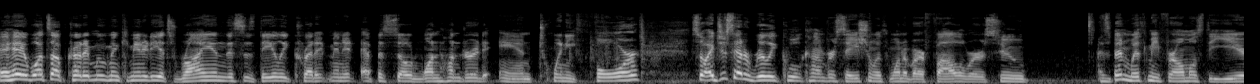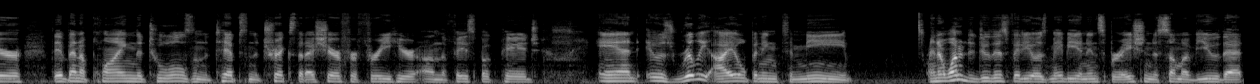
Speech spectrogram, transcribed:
Hey, hey, what's up, Credit Movement community? It's Ryan. This is Daily Credit Minute, episode 124. So, I just had a really cool conversation with one of our followers who has been with me for almost a year. They've been applying the tools and the tips and the tricks that I share for free here on the Facebook page. And it was really eye opening to me. And I wanted to do this video as maybe an inspiration to some of you that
